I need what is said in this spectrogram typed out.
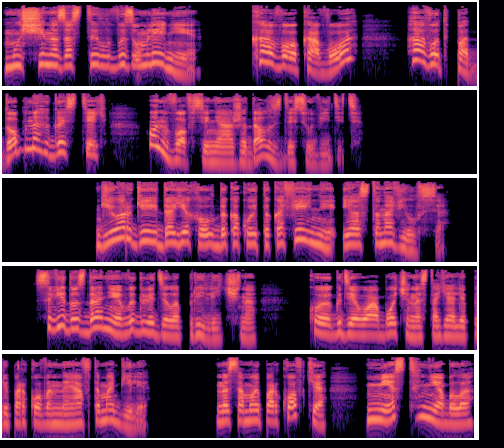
мужчина застыл в изумлении. Кого-кого, а вот подобных гостей он вовсе не ожидал здесь увидеть. Георгий доехал до какой-то кофейни и остановился. С виду здание выглядело прилично. Кое-где у обочины стояли припаркованные автомобили. На самой парковке мест не было.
